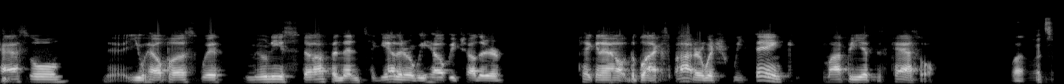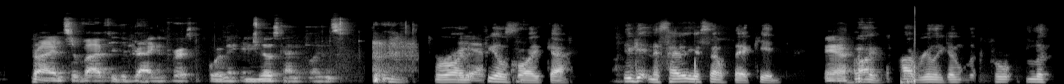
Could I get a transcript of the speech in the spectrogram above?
castle. uh, You help us with Mooney's stuff, and then together we help each other taking out the Black Spider, which we think might be at this castle. Well, let's try and survive through the dragon first before we make any of those kind of plans. Right, Yeah. it feels like uh, you're getting ahead of yourself there, kid. Yeah. I I really don't look for, look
